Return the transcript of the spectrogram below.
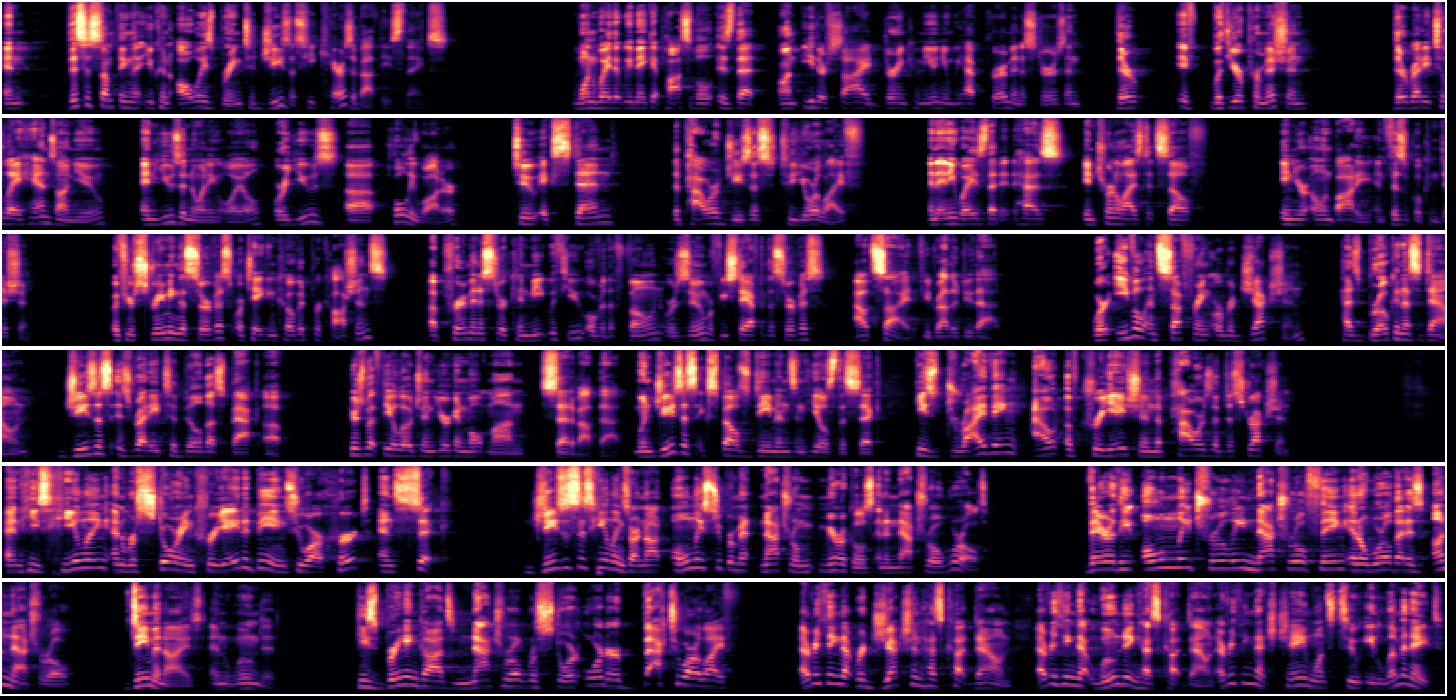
And this is something that you can always bring to Jesus. He cares about these things. One way that we make it possible is that on either side during communion, we have prayer ministers, and they're, if, with your permission, they're ready to lay hands on you and use anointing oil or use uh, holy water to extend the power of Jesus to your life in any ways that it has internalized itself in your own body and physical condition. If you're streaming the service or taking COVID precautions, a prayer minister can meet with you over the phone or Zoom, or if you stay after the service, outside, if you'd rather do that. Where evil and suffering or rejection has broken us down, Jesus is ready to build us back up. Here's what theologian Jurgen Moltmann said about that. When Jesus expels demons and heals the sick, He's driving out of creation the powers of destruction. And he's healing and restoring created beings who are hurt and sick. Jesus' healings are not only supernatural miracles in a natural world, they're the only truly natural thing in a world that is unnatural, demonized, and wounded. He's bringing God's natural restored order back to our life. Everything that rejection has cut down, everything that wounding has cut down, everything that shame wants to eliminate,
